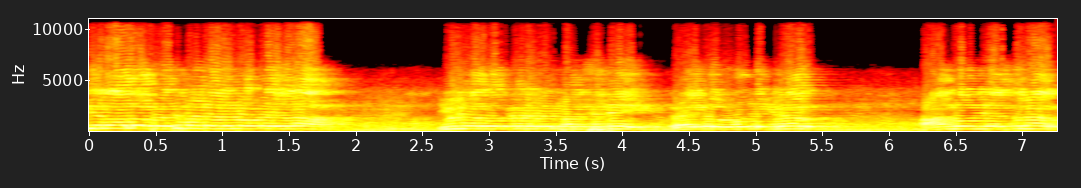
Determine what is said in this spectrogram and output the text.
జిల్లాలో ప్రతి మండలంలో కూడా ఇలా యూరియా దొరకనే పరిస్థితి. రైతులు రోడ్డు ఎక్కినారు ఆందోళన చేస్తున్నారు.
